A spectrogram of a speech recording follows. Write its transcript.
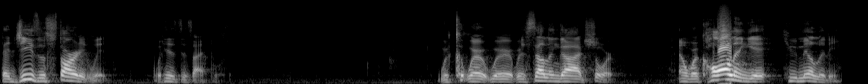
that Jesus started with, with his disciples. We're, we're, we're, we're selling God short, and we're calling it humility.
